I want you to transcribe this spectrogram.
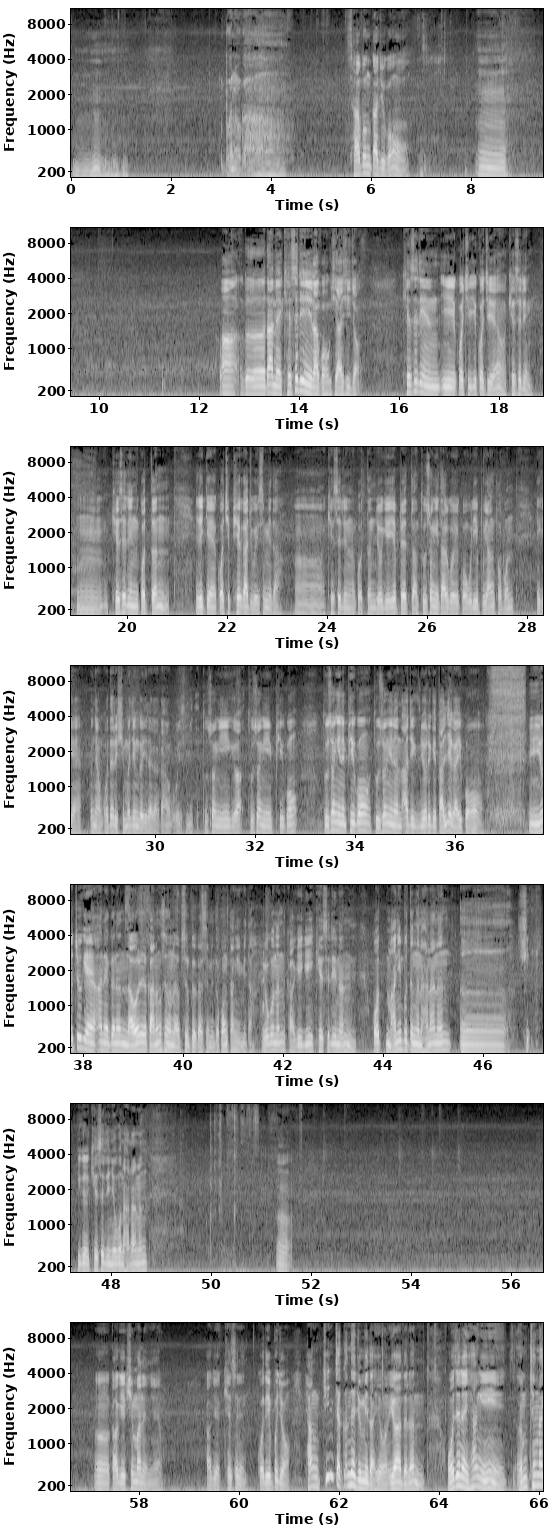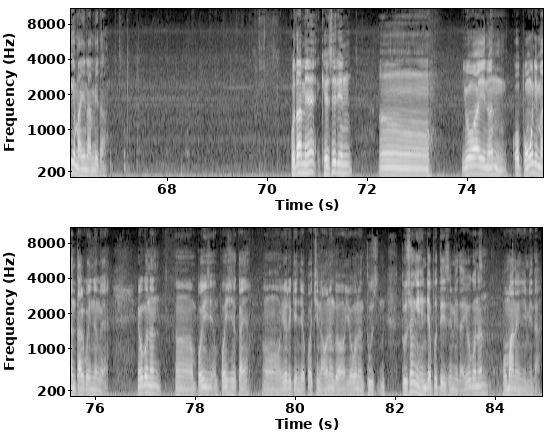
음, 번호가 4번 가지고 음, 아, 그 다음에 캐서린이라고 혹시 아시죠? 캐서린 이 꽃이 이 꽃이에요. 캐서린. 음, 캐서린 꽃은 이렇게 꽃이 피어 가지고 있습니다. 어, 캐서린 꽃은 여기 옆에 두 송이 달고 있고 우리 부양톱은 이게 그냥 그대로 심어진 거 이래가 가고 있습니다. 두 송이가 두 송이 피고 두 송이는 피고 두 송이는 아직 이렇게 달려가 있고 이쪽에 안에 거는 나올 가능성은 없을 것 같습니다. 공탕입니다. 요거는 가격이 개설이는 꽃 많이 붙은 건 하나는 어 시, 이거 개설인 요건 하나는 어 어, 가격 10만원이에요. 가격 캐서린. 꽃 예쁘죠? 향 진짜 끝내줍니다. 요, 요 아들은 오전에 향이 엄청나게 많이 납니다. 그 다음에 캐서린, 어, 요 아이는 꽃 봉우리만 달고 있는 거예요. 요거는, 어, 보이, 보이실까요? 어, 요렇게 이제 꽃이 나오는 거, 요거는 두, 두 송이 현재 붙어 있습니다. 요거는 5만원입니다.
